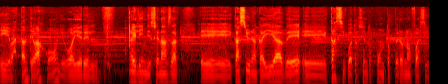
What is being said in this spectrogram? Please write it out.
eh, bastante bajo, llegó ayer el, el índice Nasdaq. Eh, casi una caída de eh, casi 400 puntos, pero no fue así.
